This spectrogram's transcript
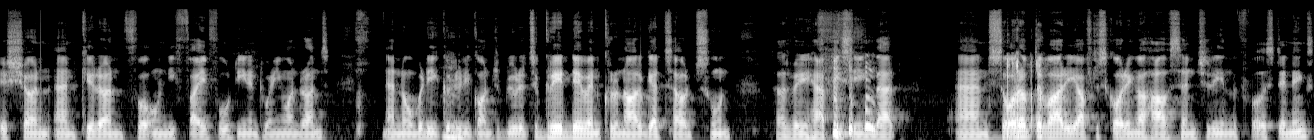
Ishan, and Kiran for only 5, 14, and 21 runs. And nobody could Hmm. really contribute. It's a great day when Krunal gets out soon. I was very happy seeing that. And Saurabh Tiwari, after scoring a half century in the first innings,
